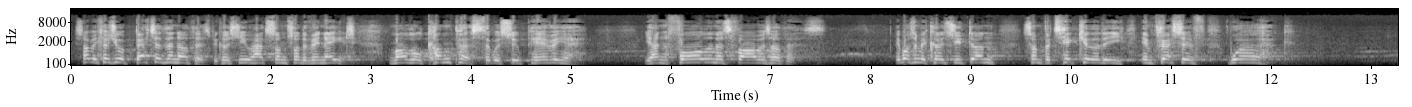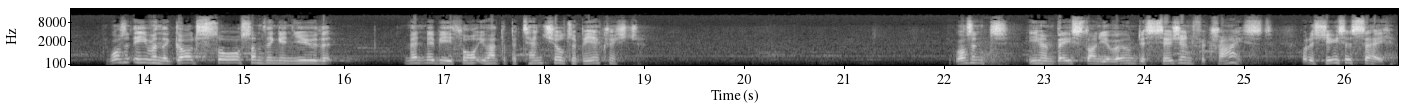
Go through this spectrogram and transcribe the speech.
It's not because you were better than others, because you had some sort of innate moral compass that was superior. You hadn't fallen as far as others. It wasn't because you'd done some particularly impressive work. It wasn't even that God saw something in you that meant maybe you thought you had the potential to be a Christian. It wasn't even based on your own decision for Christ. What does Jesus say?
